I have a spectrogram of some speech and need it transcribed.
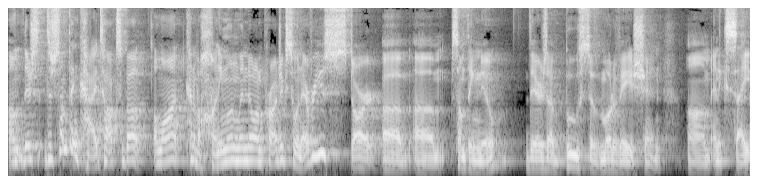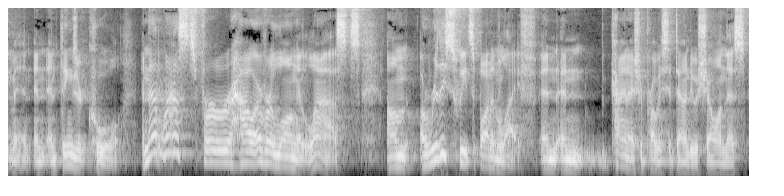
Um, there's there's something Kai talks about a lot, kind of a honeymoon window on projects. So whenever you start uh, um, something new, there's a boost of motivation um, and excitement, and, and things are cool, and that lasts for however long it lasts. Um, a really sweet spot in life, and and Kai and I should probably sit down and do a show on this,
